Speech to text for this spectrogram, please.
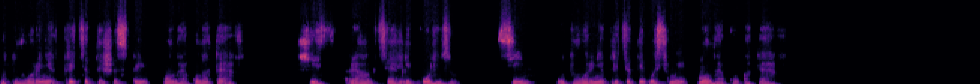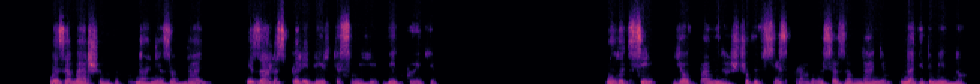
Утворення 36 молекул АТФ. 6. Реакція гліколізу. 7. Утворення 38 молекул АТФ. Ми завершили виконання завдань і зараз перевірте свої відповіді. Молодці! Я впевнена, що ви всі справилися з завданням на відмінно.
